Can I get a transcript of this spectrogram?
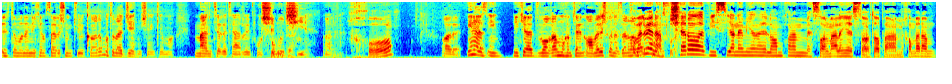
احتمالاً یکم سرشون توی کاره متوجه میشن که ما منطق طراحی چی پورتفولیو بوده؟ چیه؟ آره. خب. آره. این از این. یکی از واقعا مهمترین عاملش به نظر من خب ولی ببینم پورتفولیو. چرا ویسی ها نمیان اعلام کنم مثال من الان یه استارتاپ هم. می‌خوام برم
